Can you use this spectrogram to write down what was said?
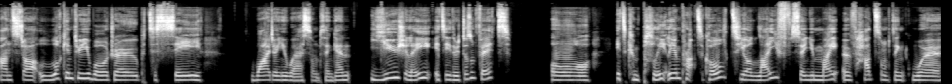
and start looking through your wardrobe to see why don't you wear something? And usually it's either it doesn't fit or it's completely impractical to your life. So you might have had something where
